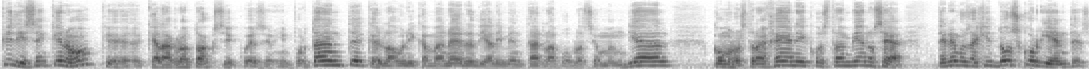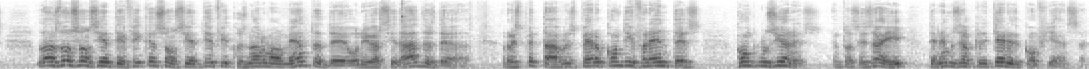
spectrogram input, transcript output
que dicen que no, que, que el agrotóxico es importante, que es la única manera de alimentar la población mundial, como los transgénicos también. O sea, tenemos aquí dos corrientes las dos son científicas, son científicos normalmente de universidades de respetables, pero con diferentes conclusiones. Entonces ahí tenemos el criterio de confianza.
